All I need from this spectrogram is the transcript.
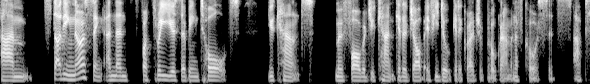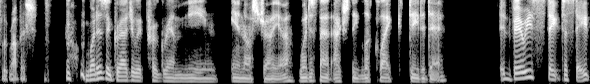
um, studying nursing, and then for three years they're being told you can't move forward. You can't get a job if you don't get a graduate program. And of course, it's absolute rubbish. what does a graduate program mean in Australia? What does that actually look like day to day? It varies state to state,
